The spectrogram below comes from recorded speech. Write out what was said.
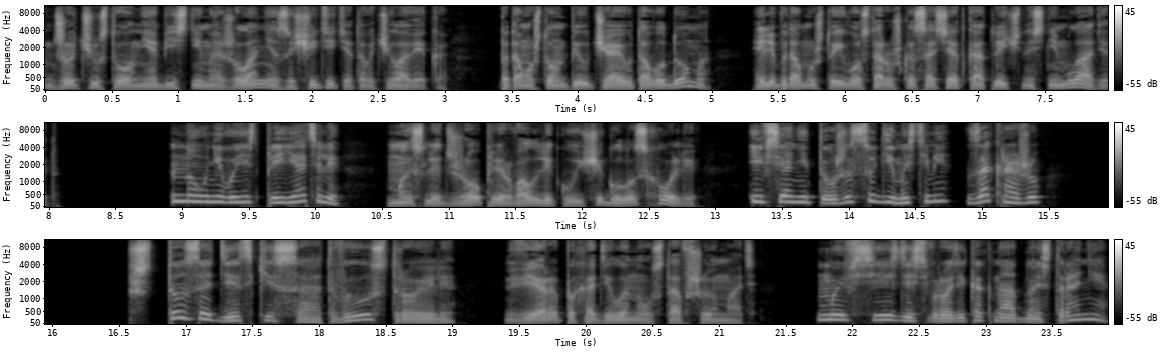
Джо чувствовал необъяснимое желание защитить этого человека. Потому что он пил чай у того дома? Или потому что его старушка-соседка отлично с ним ладит? «Но у него есть приятели», — мысли Джо прервал ликующий голос Холли. «И все они тоже с судимостями за кражу». «Что за детский сад вы устроили?» Вера походила на уставшую мать. «Мы все здесь вроде как на одной стороне.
